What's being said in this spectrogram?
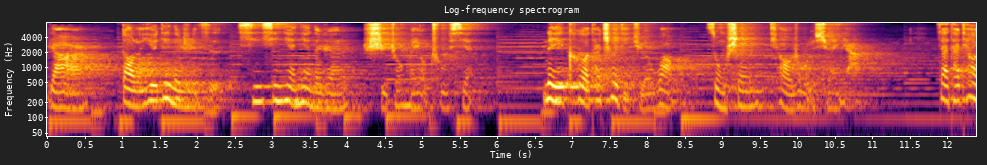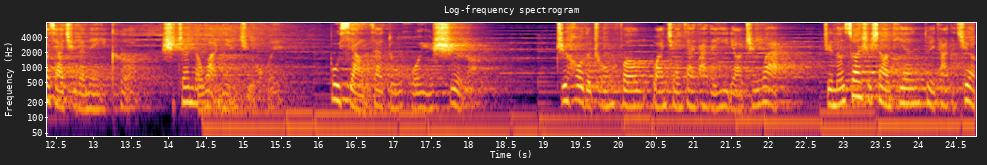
然而，到了约定的日子，心心念念的人始终没有出现。那一刻，他彻底绝望。纵身跳入了悬崖，在他跳下去的那一刻，是真的万念俱灰，不想再独活于世了。之后的重逢完全在他的意料之外，只能算是上天对他的眷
